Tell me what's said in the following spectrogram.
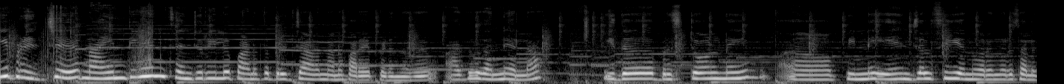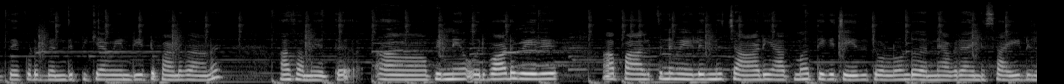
ഈ ബ്രിഡ്ജ് നയന്റീൻ സെഞ്ചുറിയിൽ പണിത ബ്രിഡ്ജാണെന്നാണ് പറയപ്പെടുന്നത്. അത് തന്നെയല്ല ഇത് ബ്രിസ്റ്റോളിനെയും പിന്നെ ഏഞ്ചൽ സി എന്ന് പറയുന്ന ഒരു സ്ഥലത്തെ കൂടെ ബന്ധിപ്പിക്കാൻ വേണ്ടിയിട്ട് പണിതാണ് ആ സമയത്ത്. പിന്നെ ഒരുപാട് പേര് ആ പാലത്തിന്റെ മേളിൽ നിന്ന് ചാടി ആത്മഹത്യയൊക്കെ ചെയ്തിട്ടുള്ളതുകൊണ്ട് തന്നെ അവർ അതിന്റെ സൈഡിൽ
